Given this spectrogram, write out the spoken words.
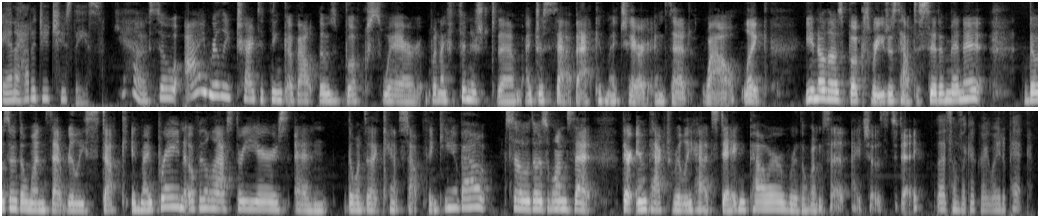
Anna, how did you choose these? Yeah, so I really tried to think about those books where when I finished them, I just sat back in my chair and said, wow, like you know, those books where you just have to sit a minute? Those are the ones that really stuck in my brain over the last three years and the ones that I can't stop thinking about. So, those ones that their impact really had staying power were the ones that I chose today. That sounds like a great way to pick.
